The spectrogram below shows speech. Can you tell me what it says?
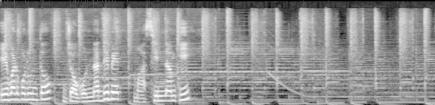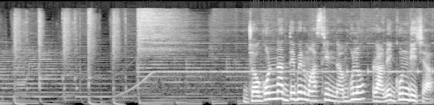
এবার বলুন তো, জগন্নাথ দেবের মাসির নাম কি? জগন্নাথ দেবের মাসির নাম হলো রানী গুন্ডিচা।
